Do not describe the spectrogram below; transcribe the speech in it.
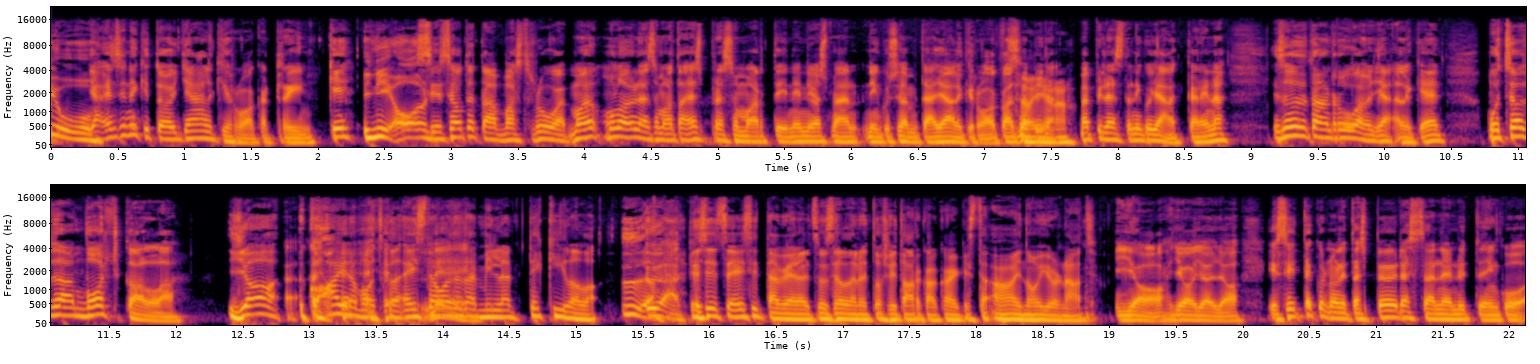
Juu. Ja ensinnäkin tuo jälkiruokadrinkki. Niin on. Siis se otetaan vasta ruoan. Mulla on yleensä mä otan espresso martini, niin jos mä en niin syö mitään jälkiruokaa. Se mä, pidän, mä pidän sitä niin jälkkärinä. Ja se otetaan ruoan jälkeen. Mutta se otetaan vodkalla. Ja kun aina vodka, ei sitä Niin. oteta millään tekilalla. Yök. Ja sitten se esittää vielä, että se on sellainen tosi tarkka kaikista. I know you're not. Joo, joo, joo, joo. Ja sitten kun ne oli tässä pöydässä, ne nyt niinku, uh,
